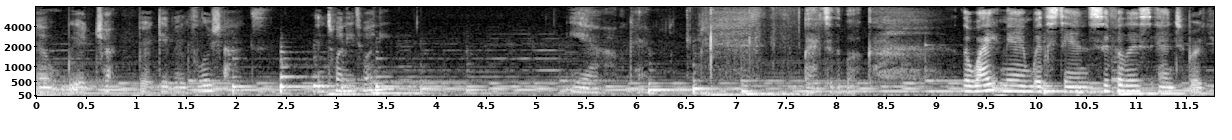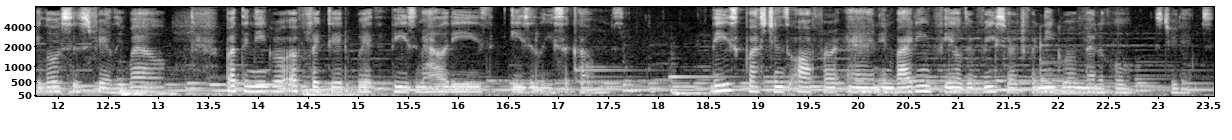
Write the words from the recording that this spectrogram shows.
And we're, tra- we're giving flu shots in 2020? Yeah, okay. Back to the book. The white man withstands syphilis and tuberculosis fairly well, but the Negro afflicted with these maladies easily succumbs. These questions offer an inviting field of research for Negro medical students.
